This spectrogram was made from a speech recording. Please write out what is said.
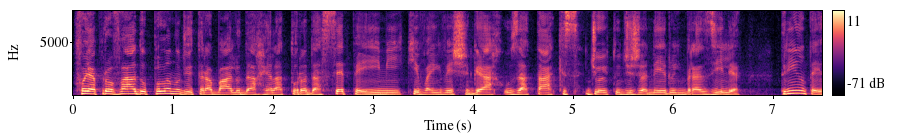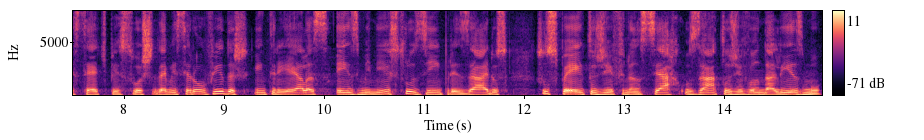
Foi aprovado o plano de trabalho da relatora da CPM, que vai investigar os ataques de 8 de janeiro em Brasília. 37 pessoas devem ser ouvidas, entre elas ex-ministros e empresários suspeitos de financiar os atos de vandalismo.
